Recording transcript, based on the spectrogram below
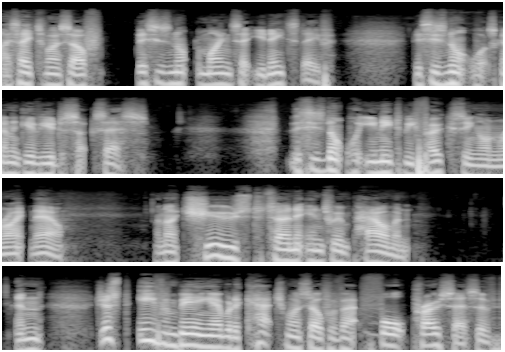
I say to myself, this is not the mindset you need, Steve. This is not what's going to give you the success. This is not what you need to be focusing on right now. And I choose to turn it into empowerment. And just even being able to catch myself with that thought process of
